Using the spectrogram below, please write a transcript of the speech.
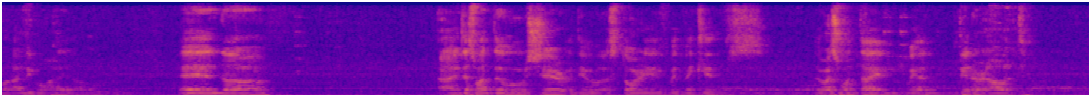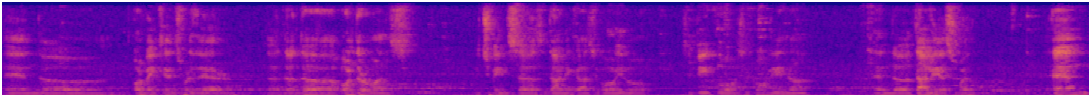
baka hindi ko kaya. And uh, I just want to share with you a story with my kids. There was one time we had dinner out and uh, all my kids were there. The, the, the older ones, which means uh, Danica, si si Pico, si Paulina, and uh, Tali as well. And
